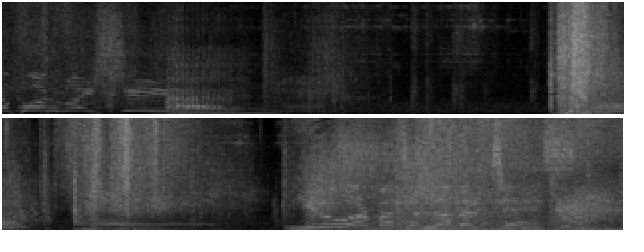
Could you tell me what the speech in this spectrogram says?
Upon my shield! You are but another test.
